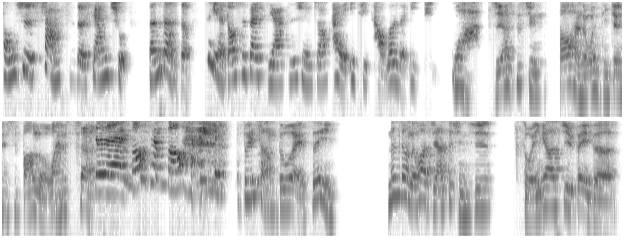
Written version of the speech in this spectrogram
同事、上司的相处等等的，这也都是在职涯咨询中可以一起讨论的议题。哇，职涯咨询包含的问题真的是包罗万象，对对对，包山包海，非常多哎。所以那这样的话，职涯咨询师所应该要具备的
